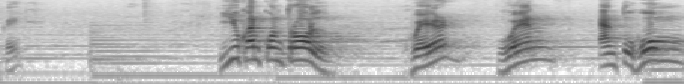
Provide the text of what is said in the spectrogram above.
Okay? You can control where, when, and to whom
